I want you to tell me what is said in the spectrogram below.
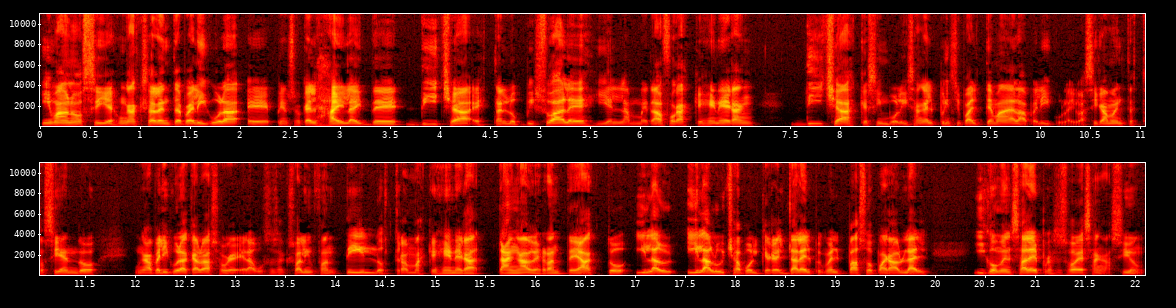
Y mano, sí, es una excelente película. Eh, pienso que el highlight de dicha está en los visuales y en las metáforas que generan dichas que simbolizan el principal tema de la película. Y básicamente esto siendo una película que habla sobre el abuso sexual infantil, los traumas que genera tan aberrante acto y la, y la lucha por querer dar el primer paso para hablar y comenzar el proceso de sanación.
